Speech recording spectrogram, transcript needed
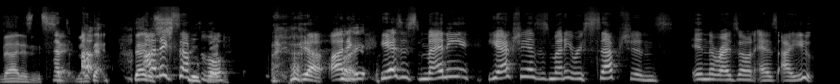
That is insane. That's, that, that unacceptable. Yeah, right? he has as many. He actually has as many receptions in the red zone as Aiyuk.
